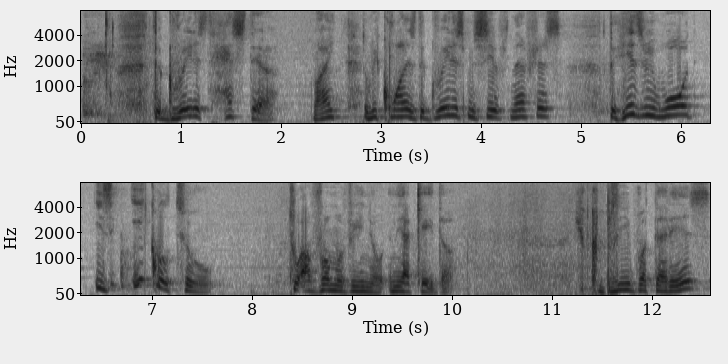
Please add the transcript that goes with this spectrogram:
the greatest Hester, right? It requires the greatest Mesiras Nefesh. The, his reward is equal to to Avram Avinu in the Akedah. You can believe what that is?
